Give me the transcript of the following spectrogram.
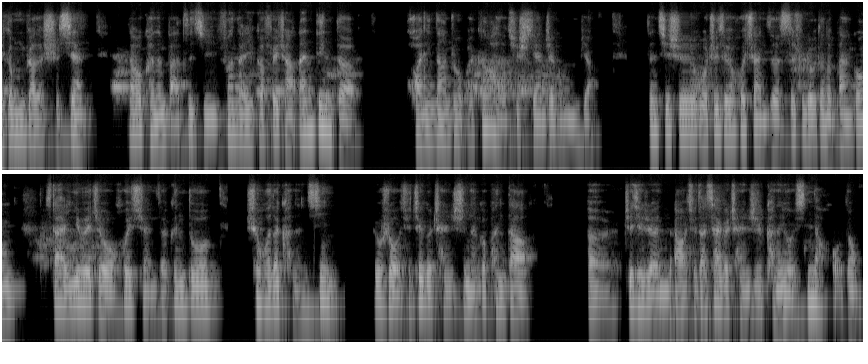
一个目标的实现，那我可能把自己放在一个非常安定的环境当中，我会更好的去实现这个目标。但其实我之所以会选择四处流动的办公，它也意味着我会选择更多生活的可能性。比如说，我去这个城市能够碰到，呃，这些人，然后去到下一个城市可能有新的活动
